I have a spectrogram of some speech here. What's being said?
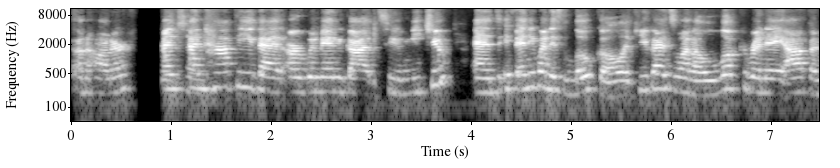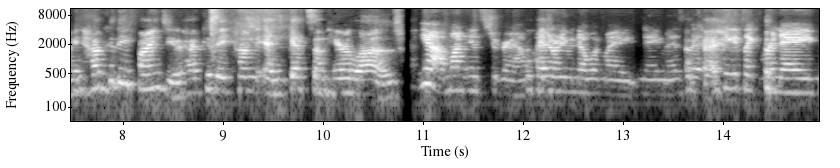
An honor. And So- I'm happy that our women got to meet you. And if anyone is local, if you guys want to look Renee up, I mean, how could they find you? How could they come and get some hair love? Yeah, I'm on Instagram. Okay. I don't even know what my name is, but Okay. I think it's like Renee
